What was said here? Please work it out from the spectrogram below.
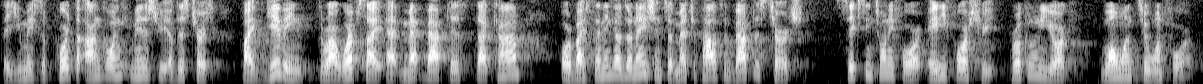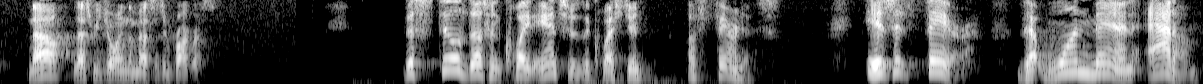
that you may support the ongoing ministry of this church by giving through our website at metbaptist.com or by sending a donation to Metropolitan Baptist Church, 1624 84th Street, Brooklyn, New York, 11214. Now, let's rejoin the message in progress. This still doesn't quite answer the question of fairness. Is it fair that one man, Adam,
